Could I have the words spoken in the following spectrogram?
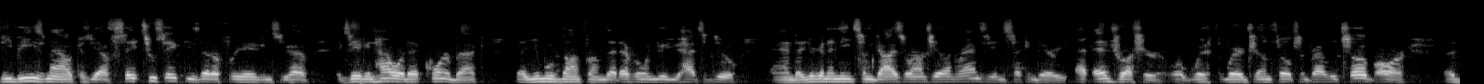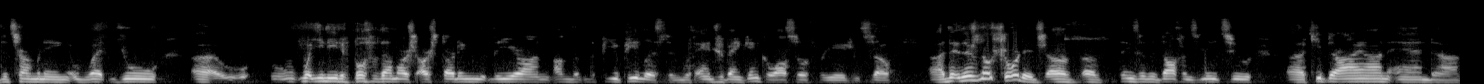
DBs now because you have state, two safeties that are free agents. You have Xavier Howard at cornerback that you moved on from that everyone knew you had to do. And uh, you're going to need some guys around Jalen Ramsey in secondary at edge rusher, with where John Phillips and Bradley Chubb are uh, determining what you uh, what you need if both of them are, are starting the year on on the, the PUP list, and with Andrew Van Ginkel also a free agent. So uh, th- there's no shortage of, of things that the Dolphins need to uh, keep their eye on and, uh,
